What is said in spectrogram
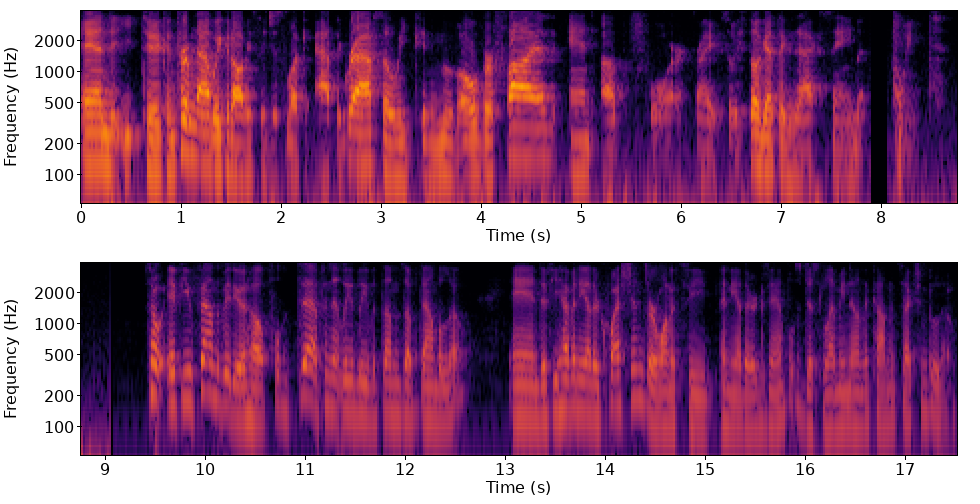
And to confirm that, we could obviously just look at the graph, so we can move over 5 and up 4, right? So we still get the exact same point. So if you found the video helpful, definitely leave a thumbs up down below. And if you have any other questions or want to see any other examples, just let me know in the comment section below.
